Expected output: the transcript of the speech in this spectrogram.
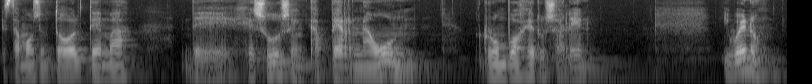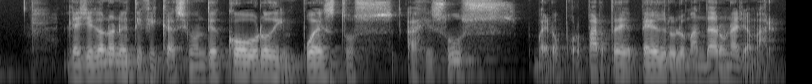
estamos en todo el tema de Jesús en Capernaum, rumbo a Jerusalén. Y bueno, le llega una notificación de cobro de impuestos a Jesús. Bueno, por parte de Pedro lo mandaron a llamar.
